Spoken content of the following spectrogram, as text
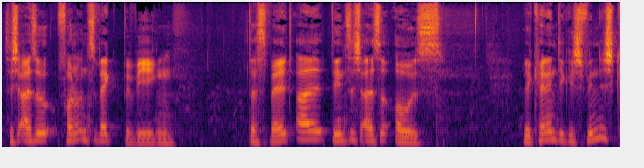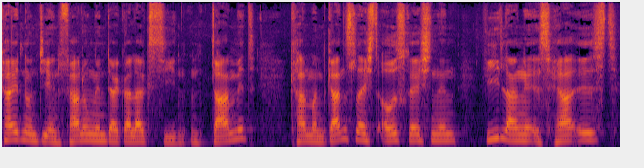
sich also von uns wegbewegen. Das Weltall dehnt sich also aus. Wir kennen die Geschwindigkeiten und die Entfernungen der Galaxien und damit kann man ganz leicht ausrechnen, wie lange es her ist,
